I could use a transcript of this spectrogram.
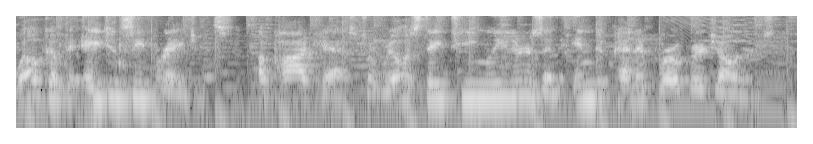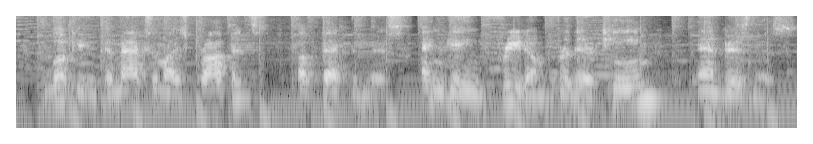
Welcome to Agency for Agents, a podcast for real estate team leaders and independent brokerage owners looking to maximize profits, effectiveness, and gain freedom for their team and business.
